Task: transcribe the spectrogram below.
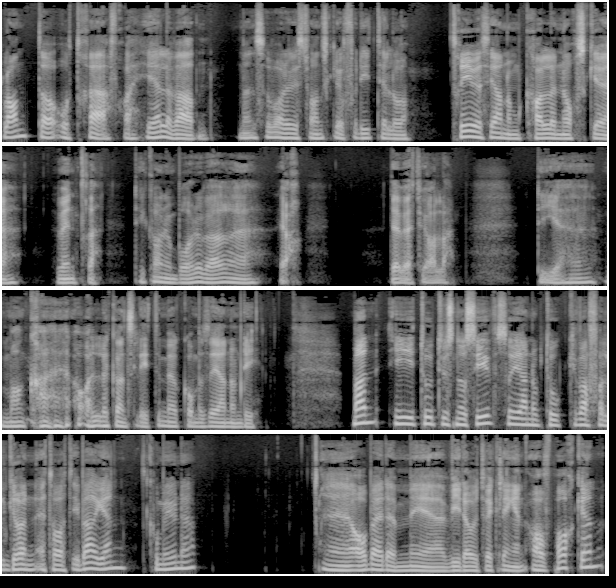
planter og trær fra hele verden, men så var det visst vanskelig å få de til å trives gjennom kalde norske vintre. De kan jo både være, ja, det vet vi alle. De, man kan, alle kan slite med å komme seg gjennom de. Men i 2007 så gjenopptok i hvert fall Grønn etat i Bergen kommune eh, arbeidet med videreutviklingen av parken,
